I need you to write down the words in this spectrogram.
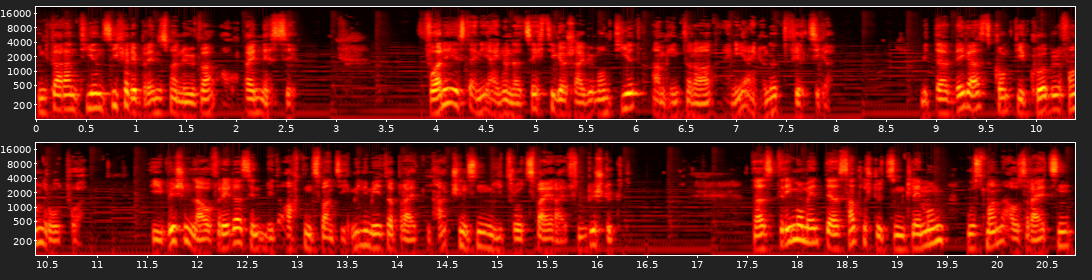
und garantieren sichere Bremsmanöver auch bei Nässe. Vorne ist eine 160er Scheibe montiert, am Hinterrad eine 140er. Mit der Vegas kommt die Kurbel von Rotor. Die Vision Laufräder sind mit 28 mm breiten Hutchinson Nitro 2 Reifen bestückt. Das Drehmoment der Sattelstützenklemmung muss man ausreizen,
